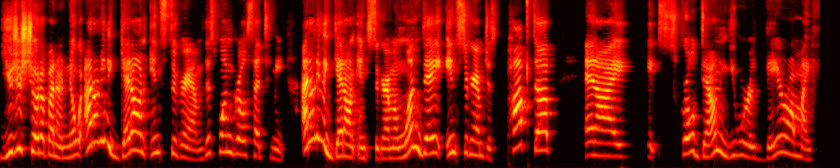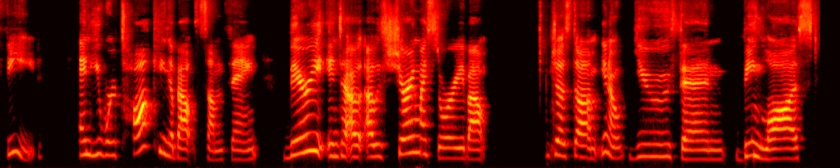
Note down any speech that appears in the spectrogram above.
you just showed up out of nowhere. I don't even get on Instagram. This one girl said to me, I don't even get on Instagram. And one day, Instagram just popped up and I scrolled down and you were there on my feed and you were talking about something very into, I, I was sharing my story about just, um, you know, youth and being lost.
